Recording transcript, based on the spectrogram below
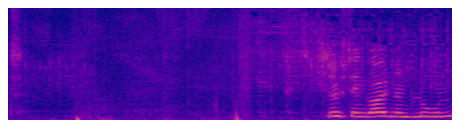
Affengeld. Durch den goldenen Blumen.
